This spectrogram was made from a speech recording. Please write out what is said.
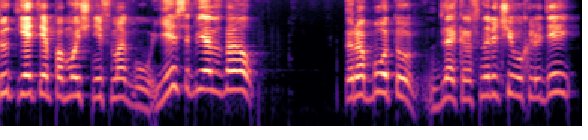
тут я тебе помочь не смогу. Если бы я знал работу для красноречивых людей,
